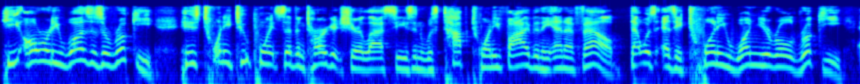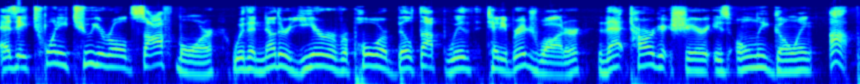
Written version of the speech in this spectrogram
He already was as a rookie. His 22.7 target share last season was top 25 in the NFL. That was as a 21 year old rookie, as a 22 year old sophomore with another year of rapport built up with Teddy Bridgewater. That target share is only going up.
